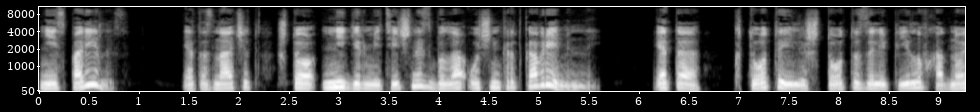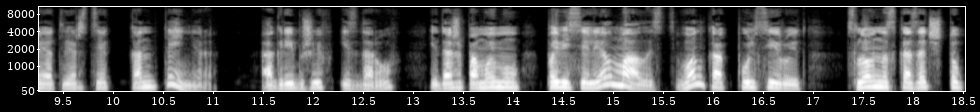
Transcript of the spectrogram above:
не испарилась. Это значит, что негерметичность была очень кратковременной. Это кто-то или что-то залепило входное отверстие контейнера, а гриб жив и здоров, и даже, по-моему, повеселел малость, вон как пульсирует, словно сказать, что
